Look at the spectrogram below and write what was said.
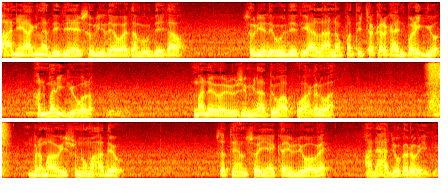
આની આજ્ઞા દીધી, હે સૂર્યદેવ, હવે તમે ઉદય થાવ સૂર્યદેવ ઉદય થયા આનો પતિ ચક્કર ખાઈને પડી ગયો અને મરી ગયો, બોલો. મને ઋષિ મિલા ધુઆ ફુઆ કરવા. બ્રહ્મા, વિષ્ણુ, મહાદેવ. સત્યાંશો અહીંયા કહ્યું, લ્યો હવે, આને હાજો કરો એ કે.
